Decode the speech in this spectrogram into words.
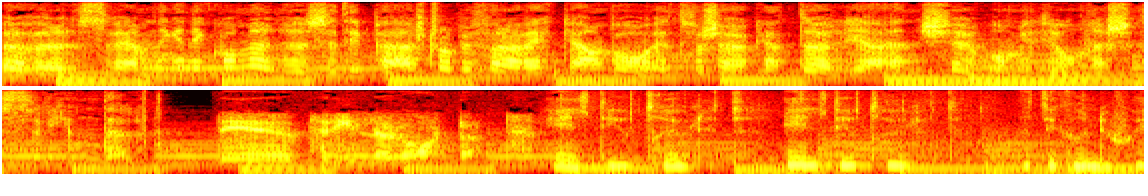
Översvämningen i kommunhuset i Perstorp i förra veckan var ett försök att dölja en 20 miljoners svindel. Det är thrillerartat. Helt otroligt. Helt otroligt att det kunde ske.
